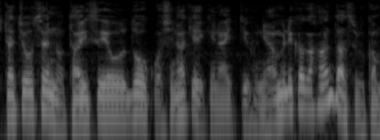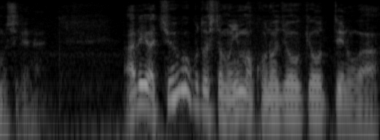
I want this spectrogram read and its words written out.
北朝鮮の体制をどうこうしなきゃいけないっていうふうにアメリカが判断するかもしれない。あるいは中国としても今この状況っていうのが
